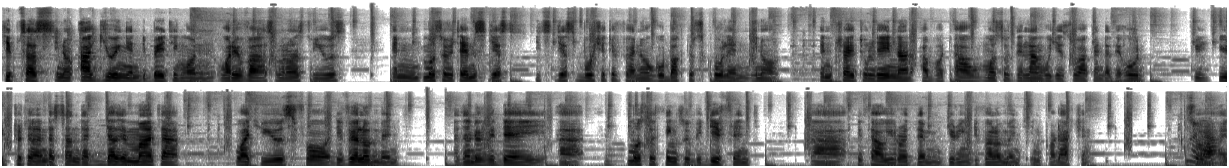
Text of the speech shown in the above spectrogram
keeps us you know arguing and debating on whatever someone wants to use. And most of the times, just it's just bullshit if I now go back to school and you know and try to learn about how most of the languages work under the hood. You, you totally understand that it doesn't matter what you use for development. At the end of the day uh, most of the things will be different uh, with how you wrote them during development in production. So Yeah.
